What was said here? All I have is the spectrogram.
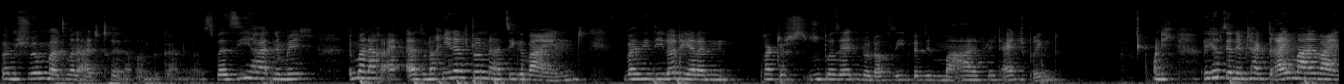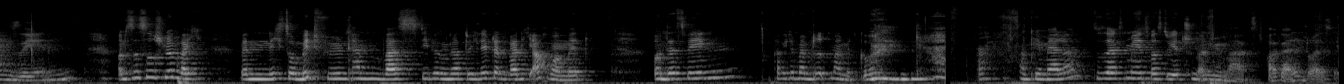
beim Schwimmen, als meine alte Trainerin gegangen ist. Weil sie hat nämlich immer nach, also nach jeder Stunde hat sie geweint. Weil sie die Leute ja dann praktisch super selten nur noch sieht, wenn sie mal vielleicht einspringt. Und ich, und ich habe sie an dem Tag dreimal weinen sehen. Und es ist so schlimm, weil ich, wenn ich so mitfühlen kann, was die Person gerade durchlebt hat, weine ich auch immer mit. Und deswegen habe ich dann beim dritten Mal mitgeholt. Okay, Merle, du sagst mir jetzt, was du jetzt schon an mir magst. Frage 31.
